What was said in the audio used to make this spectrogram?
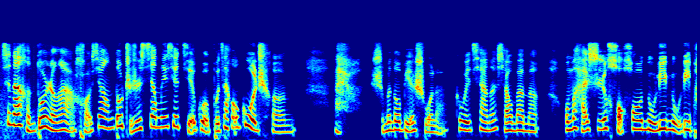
现在很多人啊，好像都只是羡慕一些结果，不在乎过程。哎呀。什么都别说了，各位亲爱的小伙伴们，我们还是好好努力努力吧。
